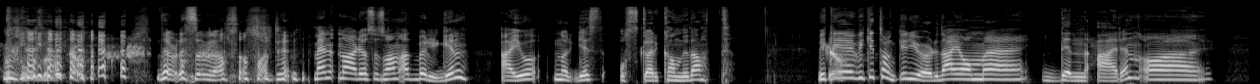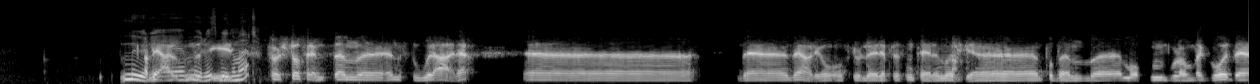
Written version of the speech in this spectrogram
spørsmålet. ja. Det ble så bra, sånn, Martin. Men nå er det jo også sånn at Bølgen er jo Norges Oscar-kandidat. Hvilke, Ja. hvilke tanker gjør du deg om eh, den æren, og mulig, Ja, det er mulig sier, spille med først og fremst en, en stor ære. Eh, det, det er det jo å skulle representere Norge på den eh, måten. Hvordan det går, det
